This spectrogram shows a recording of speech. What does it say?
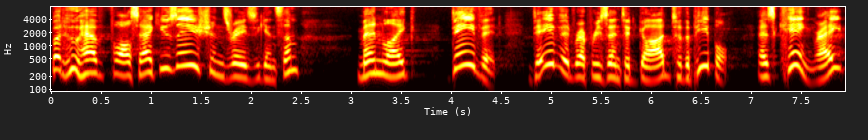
but who have false accusations raised against them. Men like David. David represented God to the people as king, right?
